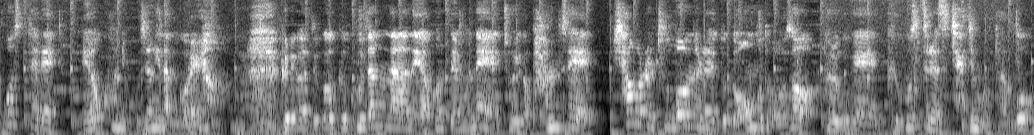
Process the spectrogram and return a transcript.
호스텔에 에어컨이 고장이 난 거예요. 음. 그래가지고 그 고장난 에어컨 때문에 저희가 밤새 샤워를 두 번을 해도 너무 더워서 결국에 그 호스텔에서 자진 못하고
